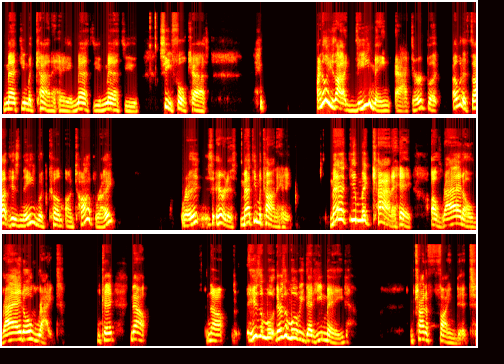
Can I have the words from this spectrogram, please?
Matthew McConaughey, Matthew, Matthew. See full cast. I know he's not like the main actor, but I would have thought his name would come on top, right? Right? Here it is Matthew McConaughey. Matthew McConaughey. All right, all right, all right. Okay. Now, now he's a mo- there's a movie that he made. I'm trying to find it.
